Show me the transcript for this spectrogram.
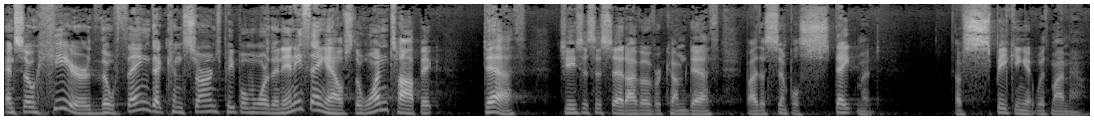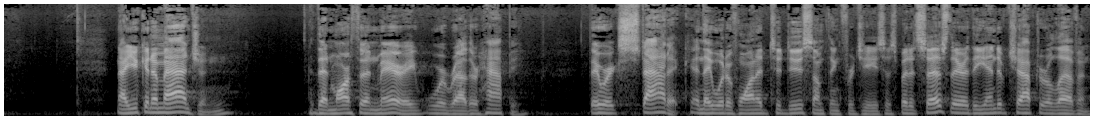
And so, here, the thing that concerns people more than anything else, the one topic, death, Jesus has said, I've overcome death by the simple statement of speaking it with my mouth. Now, you can imagine that Martha and Mary were rather happy. They were ecstatic and they would have wanted to do something for Jesus. But it says there at the end of chapter 11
